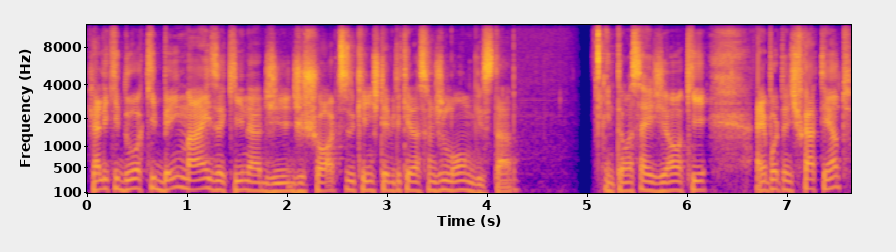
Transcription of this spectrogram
já liquidou aqui bem mais aqui, né, de, de shorts do que a gente teve liquidação de longs, tá? Então essa região aqui é importante ficar atento.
